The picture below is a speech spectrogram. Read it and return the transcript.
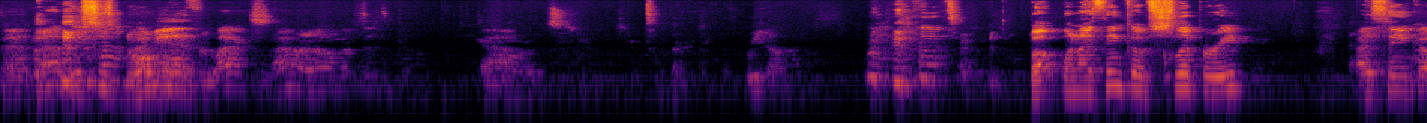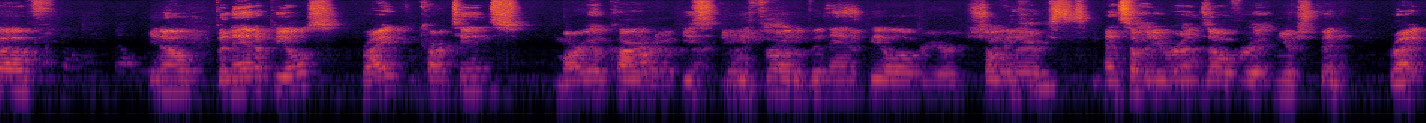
Yeah, this is normal. Amen. Relax. I don't know what this Yeah. We don't. But when I think of slippery, I think of, you know, banana peels, right? In cartoons, Mario Kart, Mario you, Kart, you nice. throw the banana peel over your shoulder and somebody runs over it and you're spinning, right?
